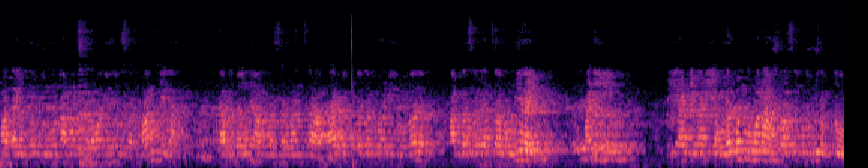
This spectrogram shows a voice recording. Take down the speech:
माझा इथं बोलवून आपण सर्वांनी जो सन्मान केला त्याबद्दल मी आपला सर्वांचा आभार व्यक्त करतो आणि होणार आपल्या सगळ्यांचा ऋणी राहील आणि मी या ठिकाणी एवढं पण तुम्हाला आश्वासन देऊ शकतो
